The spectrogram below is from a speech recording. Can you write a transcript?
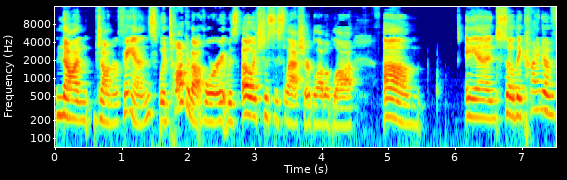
non genre fans, would talk about horror, it was, oh, it's just a slasher, blah, blah, blah. Um, and so they kind of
